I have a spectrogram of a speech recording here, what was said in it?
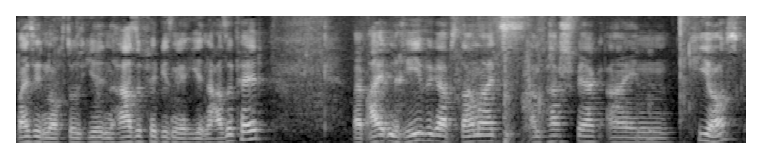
weiß ich noch, so hier in Hasefeld, wir sind ja hier in Hasefeld. Beim alten Rewe gab es damals am Paschberg einen Kiosk.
